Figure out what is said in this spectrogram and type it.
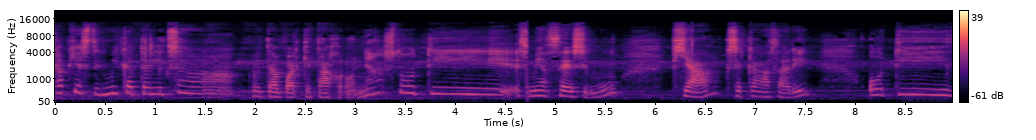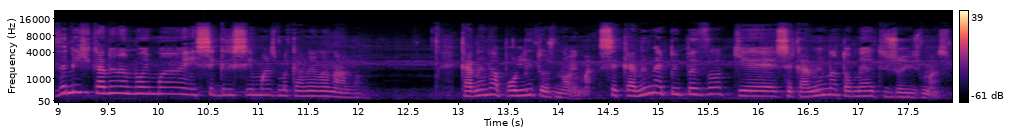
κάποια στιγμή κατέληξα μετά από αρκετά χρόνια στο ότι σε μια θέση μου πια ξεκάθαρη ότι δεν έχει κανένα νόημα η σύγκρισή μας με κανέναν άλλον. Κανένα απολύτως νόημα. Σε κανένα επίπεδο και σε κανένα τομέα της ζωής μας.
